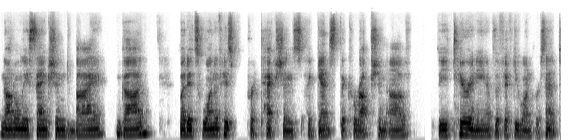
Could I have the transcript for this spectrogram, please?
not only sanctioned by God, but it's one of his protections against the corruption of the tyranny of the 51%,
